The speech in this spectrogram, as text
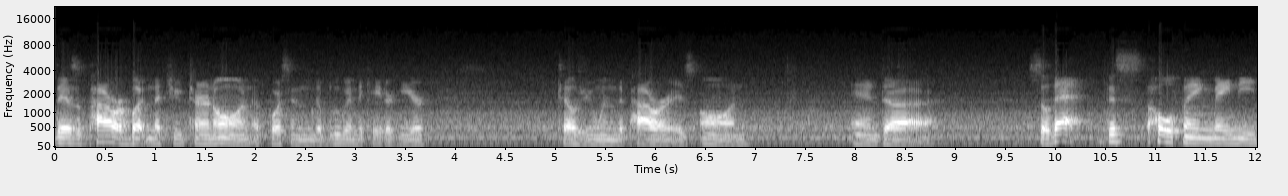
there's a power button that you turn on, of course, in the blue indicator here. Tells you when the power is on. And uh, so that this whole thing may need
